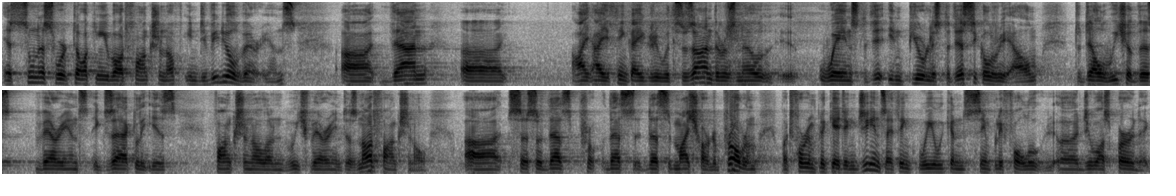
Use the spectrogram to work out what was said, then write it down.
as soon as we're talking about function of individual variants, uh, then uh, I, I think I agree with Suzanne, there is no uh, way in, in purely statistical realm to tell which of this variants exactly is functional and which variant is not functional. Uh, so, so that's, that's, that's a much harder problem. But for implicating genes, I think we, we can simply follow uh, paradigm.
